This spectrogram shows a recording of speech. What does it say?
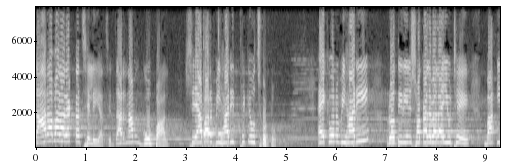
তার আবার আর একটা ছেলে আছে, যার নাম গোপাল। সে আবার বিহারির থেকেও ছোট। এখন বিহারি প্রতিদিন সকালবেলায় উঠে বাকি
